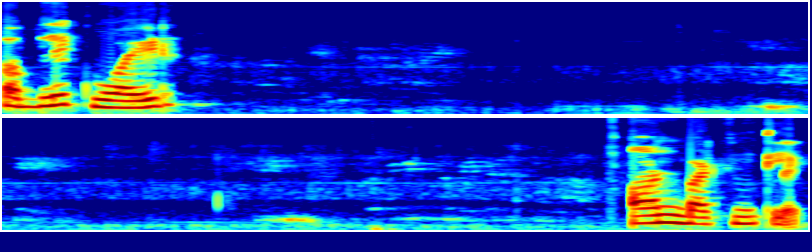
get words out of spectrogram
public void on button click.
